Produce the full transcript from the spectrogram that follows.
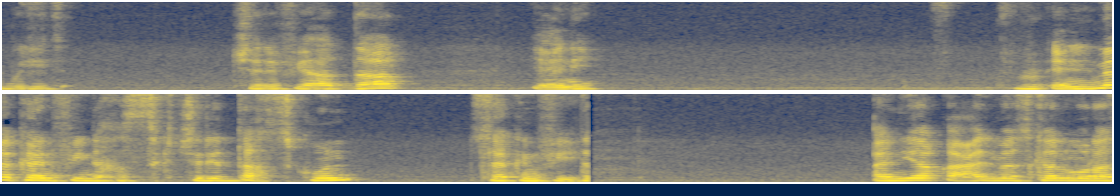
بغيتي تشري فيها الدار يعني يعني المكان فين خصك تشري خصك تكون ساكن فيه. أن يقع المسكن المراد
